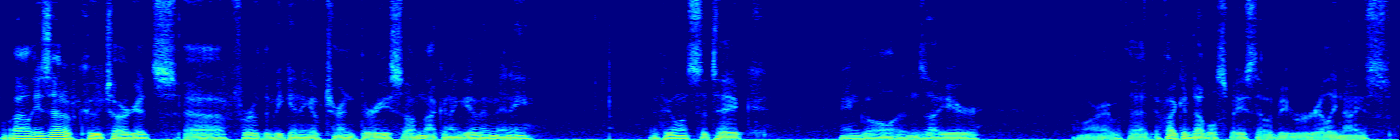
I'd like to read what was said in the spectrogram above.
Well, he's out of coup targets uh, for the beginning of turn 3, so I'm not going to give him any. If he wants to take Angola and Zaire, I'm alright with that. If I could double space, that would be really nice.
